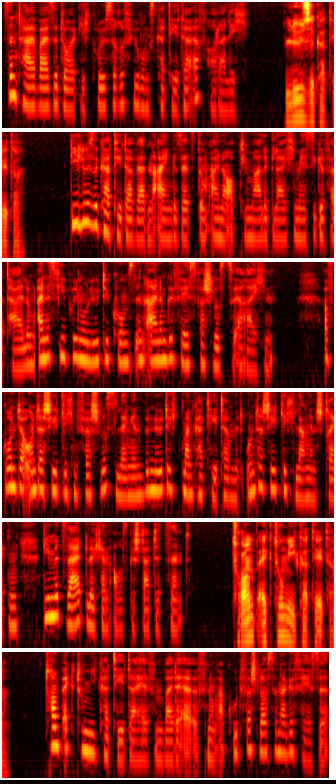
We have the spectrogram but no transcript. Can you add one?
sind teilweise deutlich größere Führungskatheter erforderlich. Lysekatheter Die Lysekatheter werden eingesetzt, um eine optimale gleichmäßige Verteilung eines Fibrinolytikums in einem Gefäßverschluss zu erreichen Aufgrund der unterschiedlichen Verschlusslängen benötigt man Katheter mit unterschiedlich langen Strecken, die mit Seitlöchern ausgestattet sind. Thrombektomiekatheter Thrombektomiekatheter helfen bei der Eröffnung akut verschlossener Gefäße.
